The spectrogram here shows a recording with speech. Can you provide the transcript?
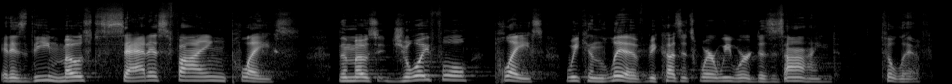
It is the most satisfying place the most joyful place we can live because it's where we were designed to live,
